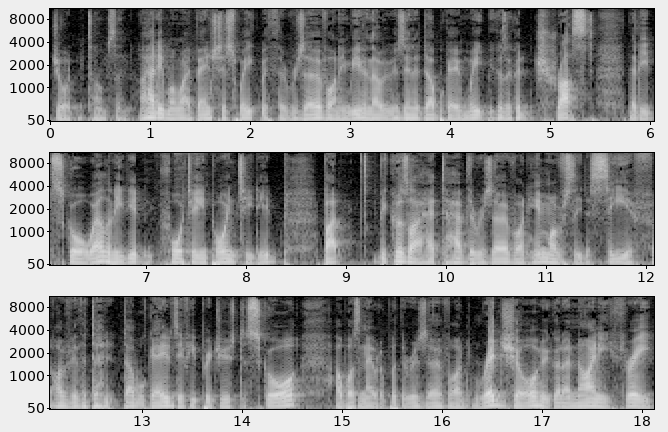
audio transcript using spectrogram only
Jordan Thompson. I had him on my bench this week with the reserve on him, even though he was in a double game week, because I could trust that he'd score well, and he didn't. 14 points he did. But because I had to have the reserve on him, obviously to see if over the d- double games if he produced a score, I wasn't able to put the reserve on Renshaw, who got a 93.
